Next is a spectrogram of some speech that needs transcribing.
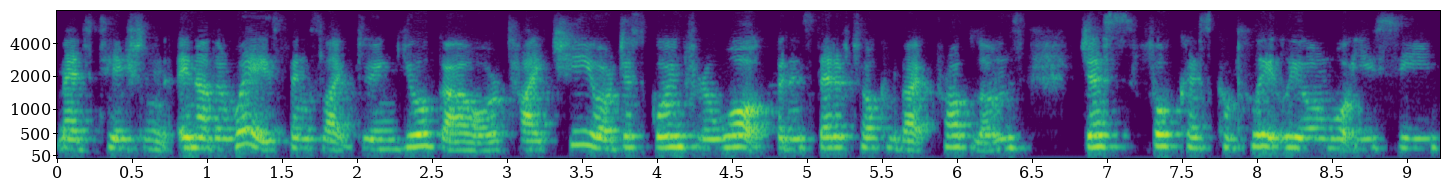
meditation in other ways things like doing yoga or tai chi or just going for a walk but instead of talking about problems just focus completely on what you see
